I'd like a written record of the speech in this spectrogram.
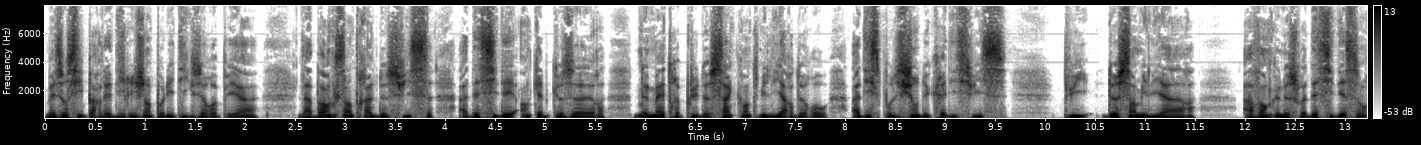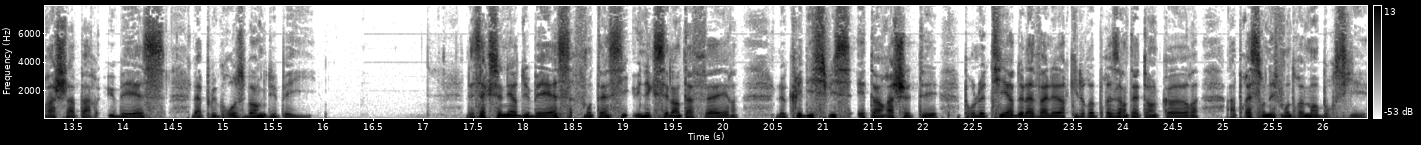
mais aussi par les dirigeants politiques européens, la Banque centrale de Suisse a décidé en quelques heures de mettre plus de 50 milliards d'euros à disposition du Crédit Suisse, puis 200 milliards avant que ne soit décidé son rachat par UBS, la plus grosse banque du pays. Les actionnaires d'UBS font ainsi une excellente affaire, le Crédit Suisse étant racheté pour le tiers de la valeur qu'il représentait encore après son effondrement boursier.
